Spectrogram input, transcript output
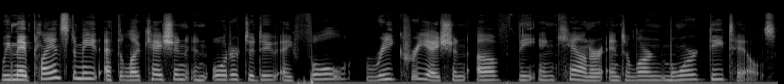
We made plans to meet at the location in order to do a full recreation of the encounter and to learn more details.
